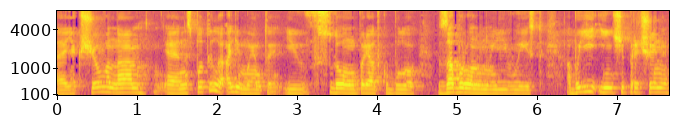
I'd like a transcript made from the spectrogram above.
якщо вона е, не сплатила аліменти і в судовому порядку було заборонено її виїзд, або є інші причини,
